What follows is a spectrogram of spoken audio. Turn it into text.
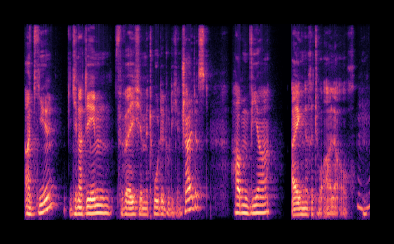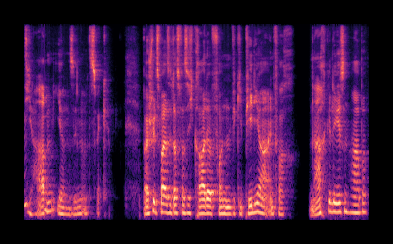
Agil, je nachdem, für welche Methode du dich entscheidest, haben wir eigene Rituale auch. Mhm. Die haben ihren Sinn und Zweck. Beispielsweise das, was ich gerade von Wikipedia einfach nachgelesen habe,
